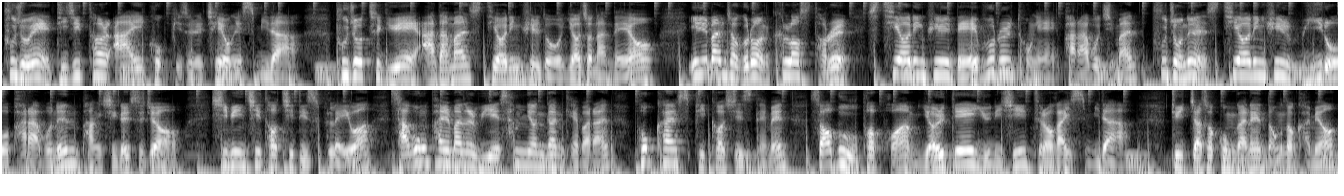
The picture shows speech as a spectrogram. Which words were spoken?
푸조의 디지털 아이 콕핏을 채용했습니다. 푸조 특유의 아담한 스티어링 휠도 여전한데요. 일반적으론 클러스터를 스티어링 휠 내부를 통해 바라보지만 푸조는 스티어링 휠 위로 바라보는 방식을 쓰죠. 10인치 터치 디스플레이와 408만을 위해 3년간 개발한 포칼 스피커 시스템엔 서브 우퍼 포함 10개의 유닛이 들어가 있습니다. 뒷좌석 공간은 넉넉하며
